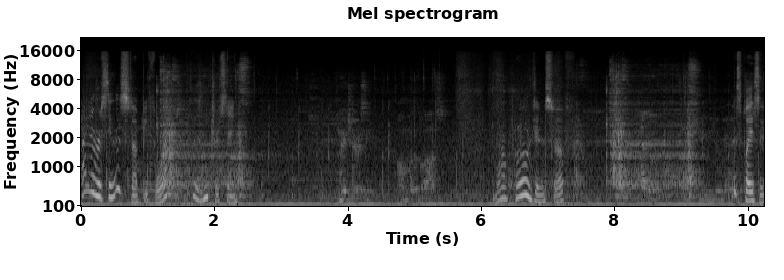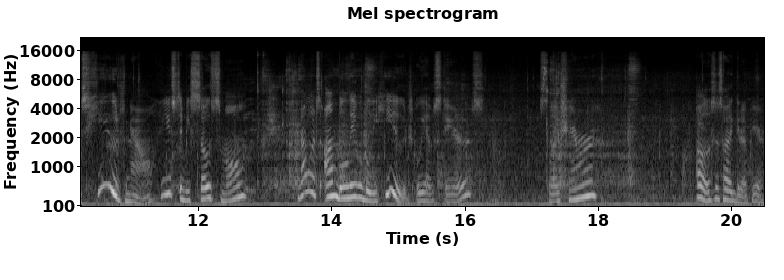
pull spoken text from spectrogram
I've never seen this stuff before. This is interesting. More Progen stuff. This place is huge now. It used to be so small. Now it's unbelievably huge. We have stairs. Sledgehammer. Oh, this is how I get up here.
